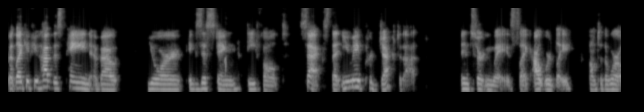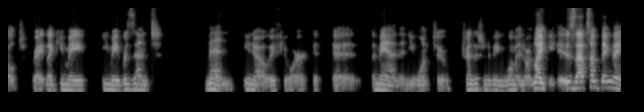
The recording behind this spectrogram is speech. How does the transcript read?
But like, if you have this pain about your existing default sex, that you may project that in certain ways, like outwardly onto the world, right? Like you may you may resent men, you know, if you're a, a man and you want to transition to being a woman, or like, is that something that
